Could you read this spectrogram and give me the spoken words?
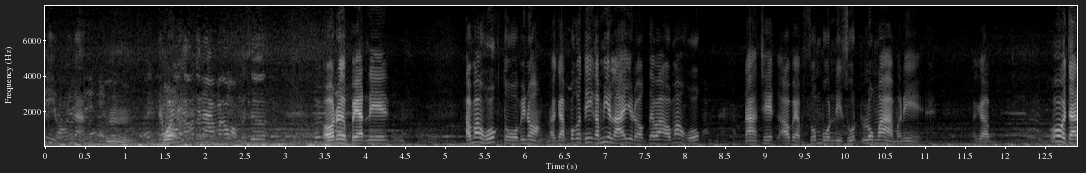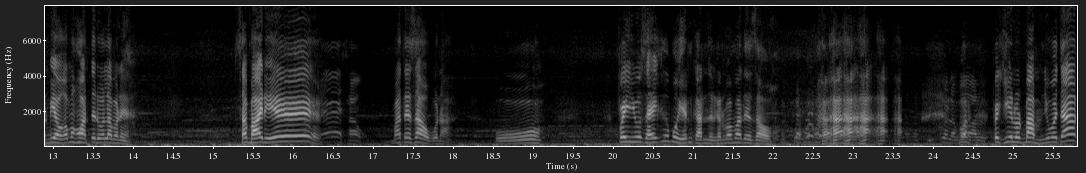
ตี้ของนี่น่ะอืมเดี๋ยวเอาตารางมาเอาออกมาซื้อออเดอร์แปดนี่เอามาหกตัวพี่น้องนะครับปกติก็มีหลายอยู่ดอกแต่ว่าเอามาหก นะเช็คเอาแบบสมบูรณ์ที่สุดลงมาเมื่อนี้นะครับโอ้จานเบี้ยวก็มาฮอดแต่โดนแล้วมาเนี่ยสบายดีมาแต่เช้าปุ่นน่ะโอ้ไปอยู่ใส่คือบ่เห็นกันเหมือนกันว่ามาแต่เช้าไปขี่รถบัมอยู่ว่าจัก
